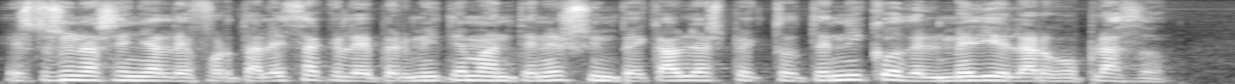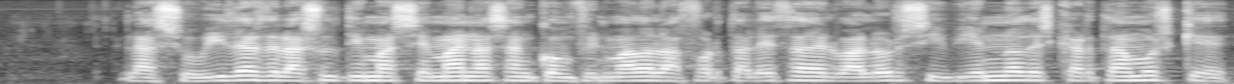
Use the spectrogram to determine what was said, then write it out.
Esto es una señal de fortaleza que le permite mantener su impecable aspecto técnico del medio y largo plazo. Las subidas de las últimas semanas han confirmado la fortaleza del valor si bien no descartamos que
